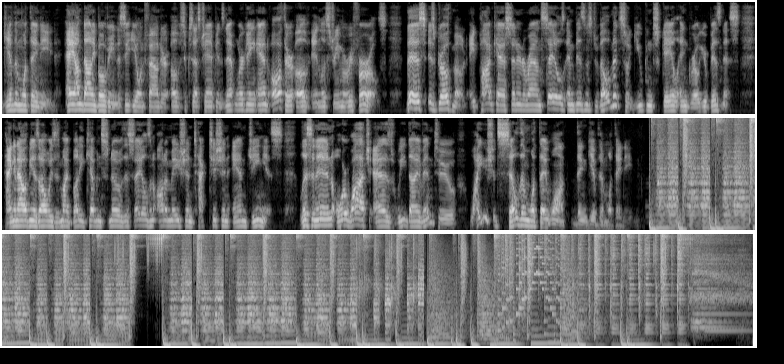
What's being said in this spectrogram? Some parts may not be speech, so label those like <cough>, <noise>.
give them what they need. Hey, I'm Donnie Boivin, the CEO and founder of Success Champions Networking and author of Endless Stream of Referrals. This is Growth Mode, a podcast centered around sales and business development so you can scale and grow your business. Hanging out with me, as always, is my buddy Kevin Snow, the sales and automation tactician and genius. Listen in or watch as we dive into why you should sell them what they want, then give them what they need.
